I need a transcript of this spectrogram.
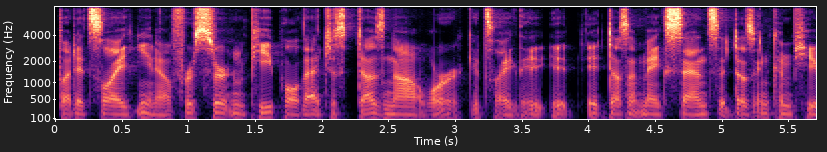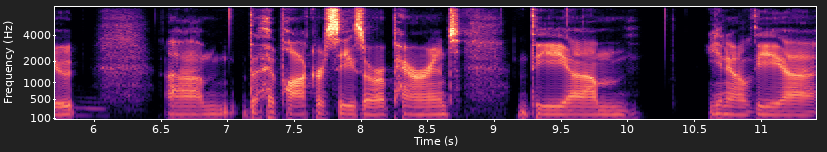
But it's like, you know, for certain people that just does not work. It's like they, it, it doesn't make sense. It doesn't compute. Mm-hmm. Um, the hypocrisies are apparent. The um, you know, the uh,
